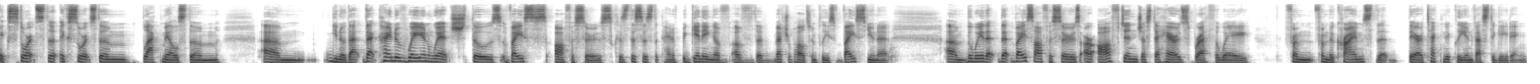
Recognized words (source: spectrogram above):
extorts the extorts them blackmails them um, you know that that kind of way in which those vice officers because this is the kind of beginning of of the metropolitan police vice unit um, the way that that vice officers are often just a hair's breadth away from from the crimes that they are technically investigating.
